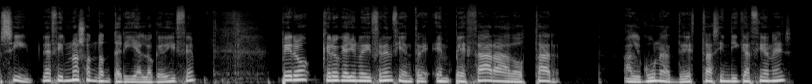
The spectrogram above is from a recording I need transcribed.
sí, es decir, no son tonterías lo que dice, pero creo que hay una diferencia entre empezar a adoptar algunas de estas indicaciones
